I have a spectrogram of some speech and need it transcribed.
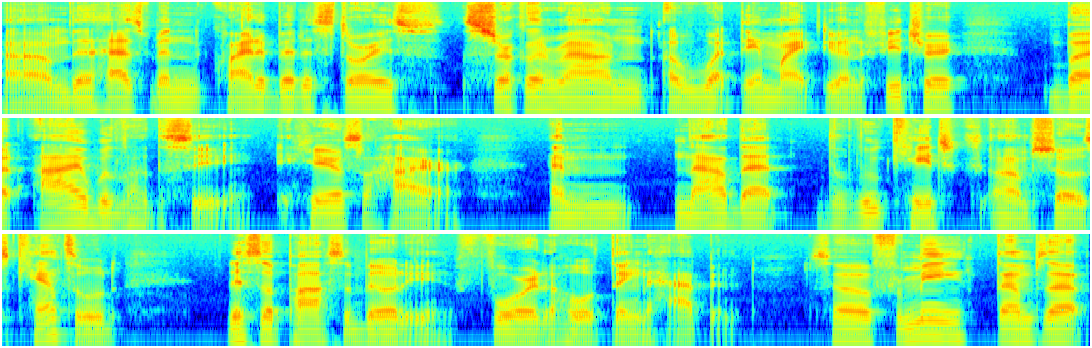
um, there has been quite a bit of stories circling around of what they might do in the future, but I would love to see Heroes for Hire. And now that the Luke Cage um, show is canceled, this is a possibility for the whole thing to happen. So for me, thumbs up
